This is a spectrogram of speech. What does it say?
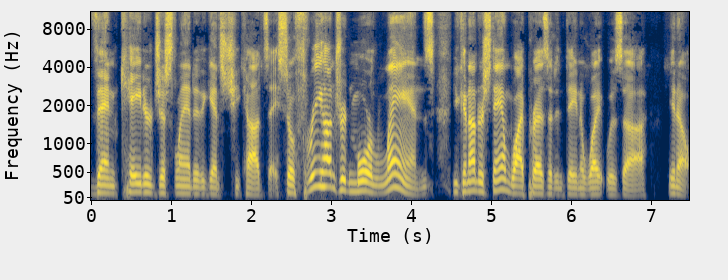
than Kattar just landed against Chikadze. So 300 more lands. You can understand why President Dana White was, uh, you know,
